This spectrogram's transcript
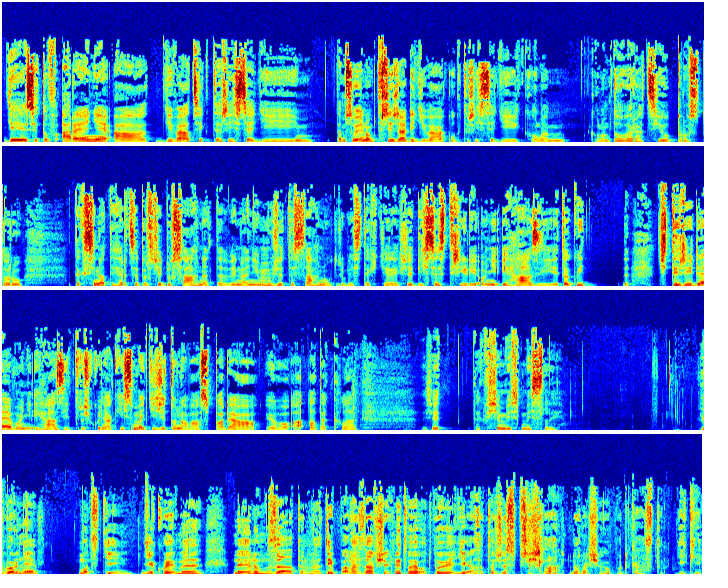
děje se to v aréně a diváci, kteří sedí, tam jsou jenom tři řady diváků, kteří sedí kolem, kolem toho hracího prostoru, tak si na ty herce prostě dosáhnete. Vy na ně hmm. můžete sáhnout, kdybyste chtěli. Že když se střílí, oni i hází. Je to takový 4D, oni i hází trošku nějaký smetí, že to na vás padá jo, a, a takhle. Že tak všemi smysly. Výborně, moc ti děkujeme nejenom za tenhle tip, ale za všechny tvoje odpovědi a za to, že jsi přišla do našeho podcastu. Díky.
